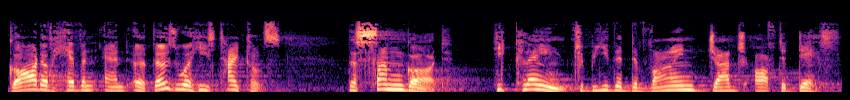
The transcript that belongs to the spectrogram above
God of heaven and earth. Those were his titles. The Sun God. He claimed to be the divine judge after death.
